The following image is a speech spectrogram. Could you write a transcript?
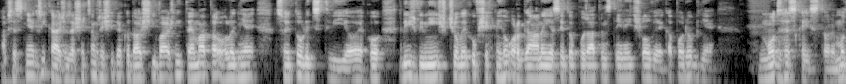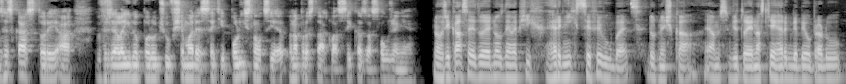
A přesně jak říkáš, že začneš tam řešit jako další vážný témata ohledně, co je to lidství, jo? Jako, když vyměníš v člověku všechny jeho orgány, jestli je to pořád ten stejný člověk a podobně. Moc hezký story, moc hezká story a vřele ji doporučuji všema deseti. Polísnoc je naprostá klasika zaslouženě. No říká se, že to je jedno z nejlepších herních sci-fi vůbec do dneška. Já myslím, že to je jedna z těch her, kde by opravdu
